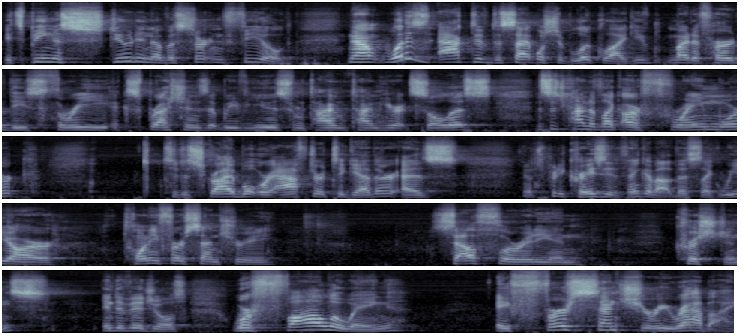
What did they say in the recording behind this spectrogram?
It's being a student of a certain field. Now, what does active discipleship look like? You might have heard these three expressions that we've used from time to time here at Solus. This is kind of like our framework to describe what we're after together as know, it's pretty crazy to think about this. Like, we are 21st century South Floridian Christians, individuals. We're following a first century rabbi.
